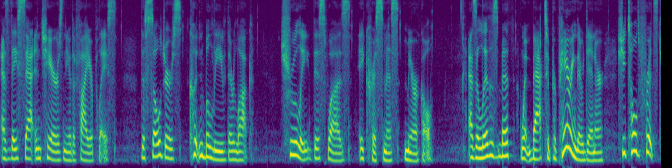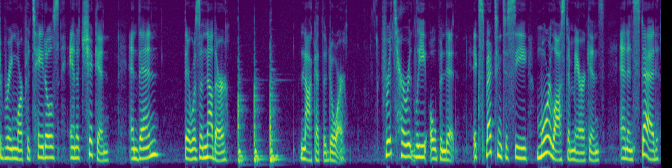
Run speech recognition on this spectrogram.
as they sat in chairs near the fireplace. The soldiers couldn't believe their luck. Truly, this was a Christmas miracle. As Elizabeth went back to preparing their dinner, she told Fritz to bring more potatoes and a chicken, and then there was another knock at the door. Fritz hurriedly opened it, expecting to see more lost Americans, and instead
